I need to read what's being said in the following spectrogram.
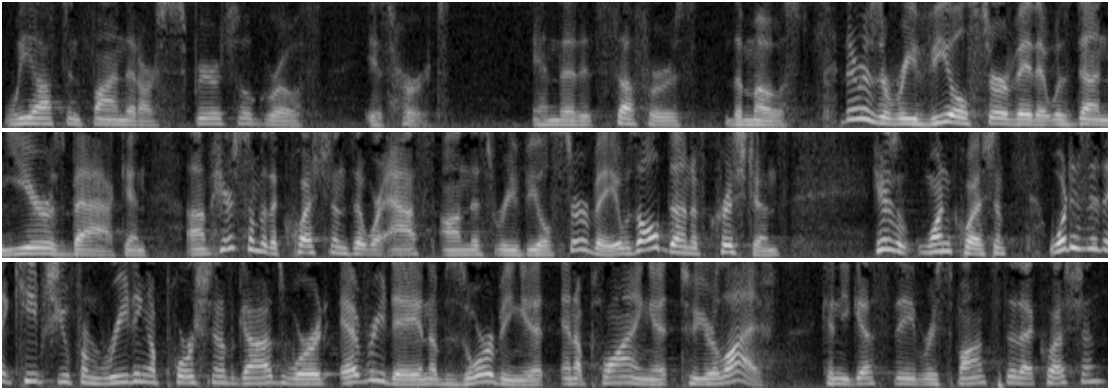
we often find that our spiritual growth is hurt and that it suffers the most. There was a Reveal survey that was done years back, and um, here's some of the questions that were asked on this Reveal survey. It was all done of Christians. Here's one question What is it that keeps you from reading a portion of God's Word every day and absorbing it and applying it to your life? Can you guess the response to that question?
